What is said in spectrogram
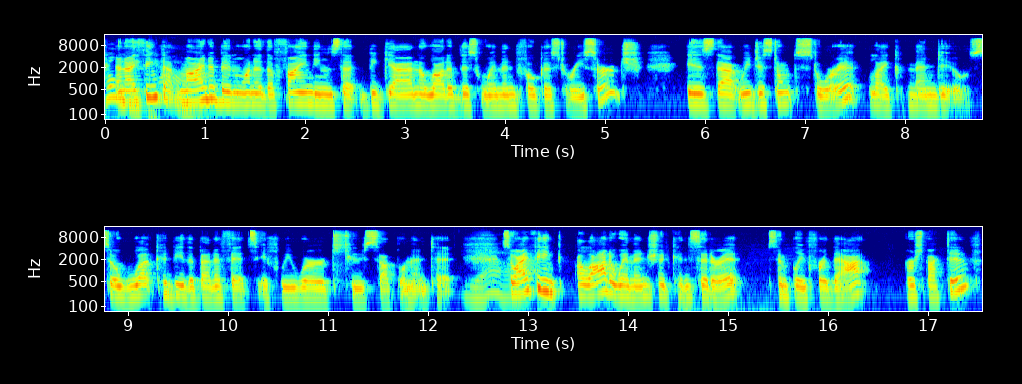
Holy and I think cow. that might have been one of the findings that began a lot of this women focused research is that we just don't store it like men do. So what could be the benefits if we were to supplement it? Yeah. So I think a lot of women should consider it simply for that perspective.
